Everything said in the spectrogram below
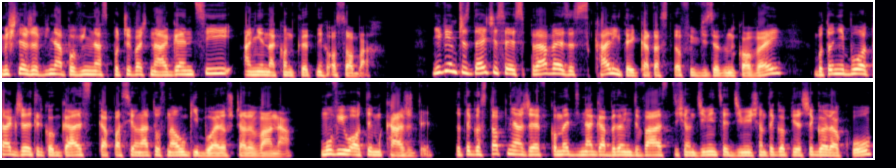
Myślę, że wina powinna spoczywać na agencji, a nie na konkretnych osobach. Nie wiem, czy zdajecie sobie sprawę ze skali tej katastrofy wizerunkowej, bo to nie było tak, że tylko garstka pasjonatów nauki była rozczarowana. Mówił o tym każdy. Do tego stopnia, że w komedii Naga Broń 2 z 1991 roku,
